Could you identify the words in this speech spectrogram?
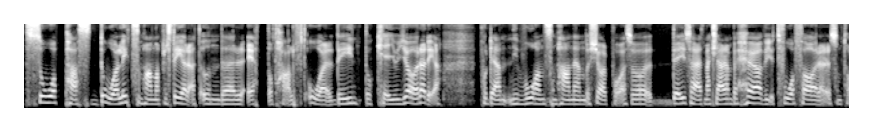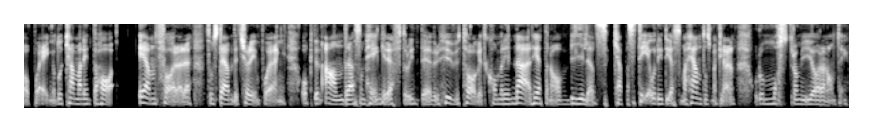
så pass dåligt som han har presterat under ett och ett halvt år, det är inte okej att göra det på den nivån som han ändå kör på. Alltså, det är ju så här att McLaren behöver ju två förare som tar poäng och då kan man inte ha en förare som ständigt kör in poäng och den andra som hänger efter och inte överhuvudtaget kommer i närheten av bilens kapacitet. Och det är det som har hänt hos McLaren och då måste de ju göra någonting.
